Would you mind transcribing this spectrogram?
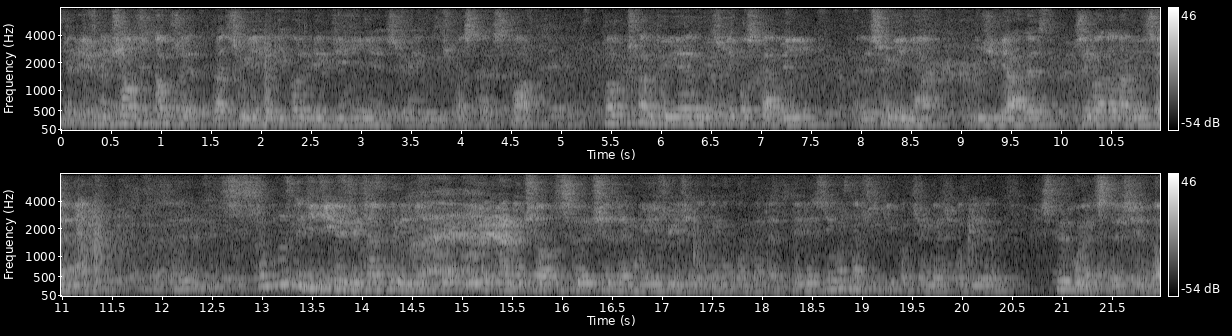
Nie, jeżeli ksiądz dobrze pracuje w jakiejkolwiek dziedzinie swojego duszpasterstwa, to kształtuje ludzkie postawy i e, sumienia, ludzi wiarę, wzywa do nawrócenia. Są różne dziedziny życia, którymi dany ksiądz się zajmuje i czuje się do tego kompetentny, więc nie można wszystkich podciągać pod jeden strypulec, to jest jedno.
